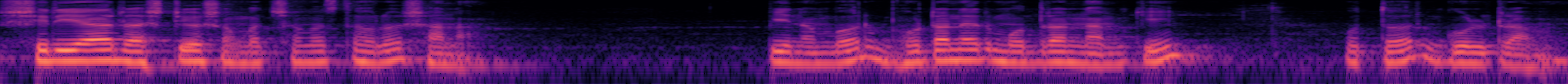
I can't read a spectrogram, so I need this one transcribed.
সিরিয়ার রাষ্ট্রীয় সংবাদ সংস্থা হলো সানা। পি নম্বর, ভুটানের মুদ্রার নাম কি? উত্তর, গুলট্রাম।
